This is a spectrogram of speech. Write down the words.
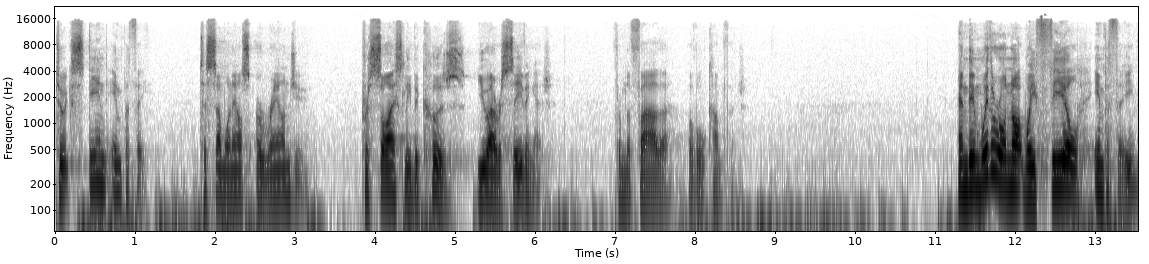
to extend empathy to someone else around you precisely because you are receiving it from the Father of all comfort. And then, whether or not we feel empathy,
